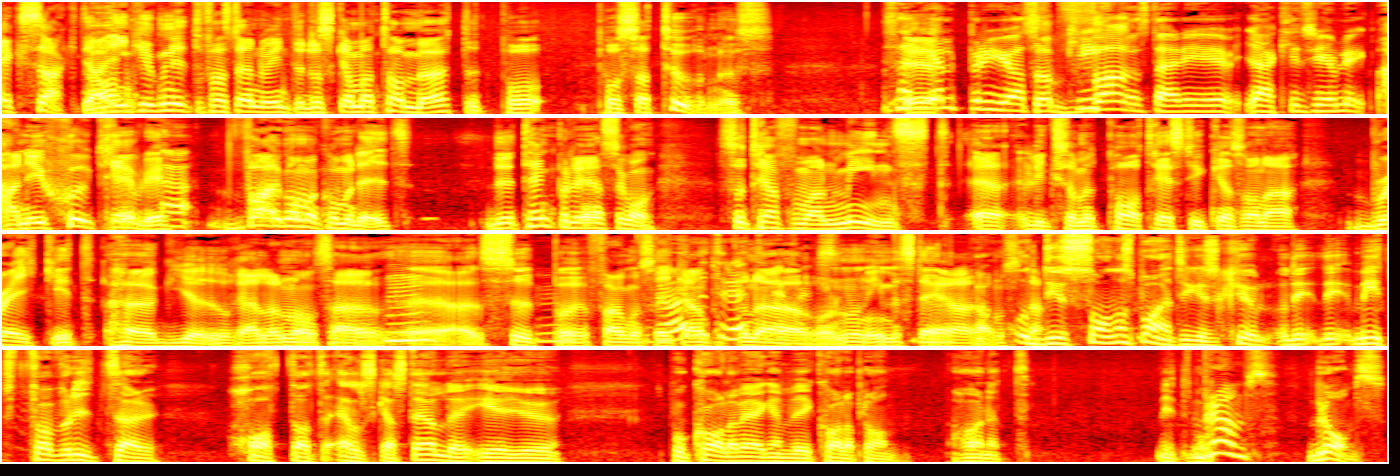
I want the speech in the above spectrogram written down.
Exakt, ja, Ja. inkognito fast ändå inte. Då ska man ta mötet på, på Saturnus. Sen Eh, hjälper det ju att så va- Christos där är jäkligt trevlig. Han är ju sjukt trevlig. Ja. Varje gång man kommer dit, det, tänk på det nästa gång, så träffar man minst eh, liksom ett par, tre stycken sådana break-it högdjur eller någon så här, eh, superframgångsrik det entreprenör och någon investerare. och Och det är sådana spaningar jag tycker är så kul. Och det, det, mitt favorit så här, hatat älska ställe är ju på Karlavägen vid Karlaplan, hörnet. Mittemot. Broms. Broms.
